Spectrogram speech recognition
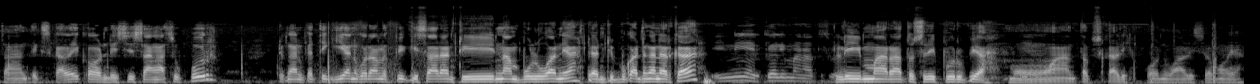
Cantik sekali, kondisi sangat subur. Dengan ketinggian kurang lebih kisaran di 60-an ya dan dibuka dengan harga Ini harga 500 Pak. Rp500.000 rupiah. Mantap sekali pohon wali songo ya.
